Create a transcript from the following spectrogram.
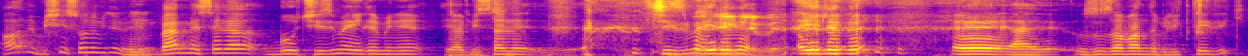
Abi bir şey sorabilir miyim? Ben mesela bu çizme eylemini ya biz seninle çizme eylemi Eylemi. eylemi e, yani uzun zamanda birlikteydik.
